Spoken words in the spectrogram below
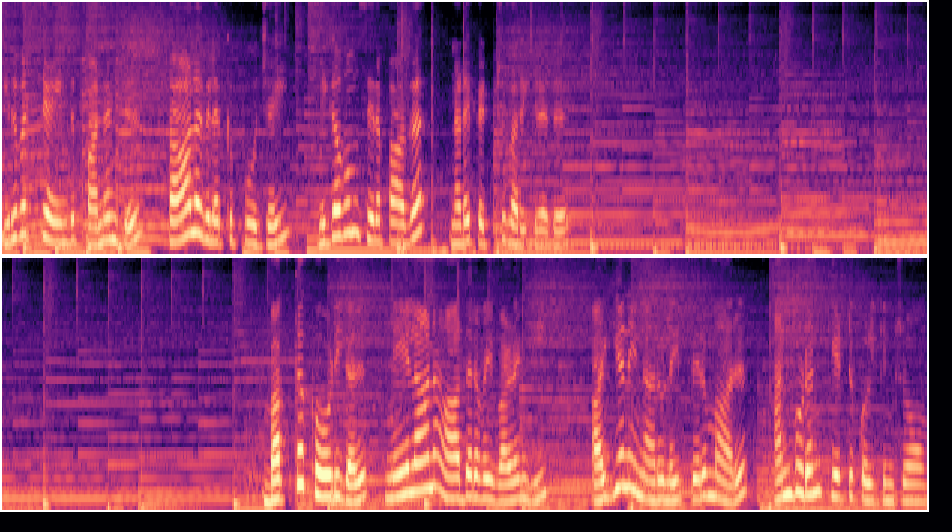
இருபத்தி ஐந்து பன்னெண்டு தாள விளக்கு பூஜை மிகவும் சிறப்பாக நடைபெற்று வருகிறது. பக்த கோடிகள் மேலான ஆதரவை வழங்கி ஐயனின் அருளை பெறுமாறு அன்புடன் கேட்டுக்கொள்கின்றோம்.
